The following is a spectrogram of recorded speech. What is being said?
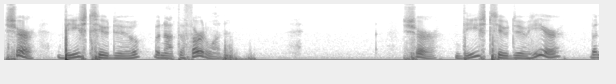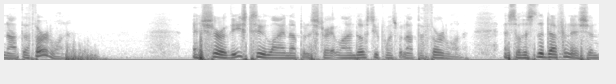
Sure, these two do, but not the third one. Sure, these two do here, but not the third one. And sure, these two line up in a straight line, those two points, but not the third one. And so this is the definition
